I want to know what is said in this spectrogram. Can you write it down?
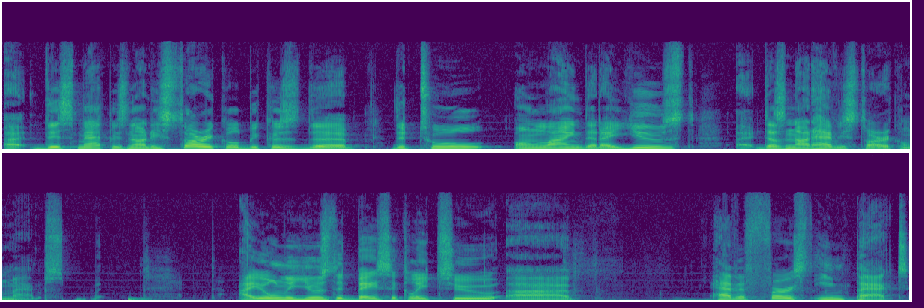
uh, this map is not historical because the the tool online that I used uh, does not have historical maps. I only used it basically to uh, have a first impact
